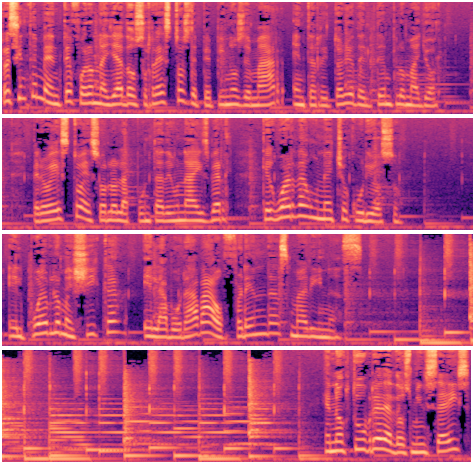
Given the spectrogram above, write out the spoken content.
Recientemente fueron hallados restos de pepinos de mar en territorio del Templo Mayor. Pero esto es solo la punta de un iceberg que guarda un hecho curioso. El pueblo mexica elaboraba ofrendas marinas. En octubre de 2006,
